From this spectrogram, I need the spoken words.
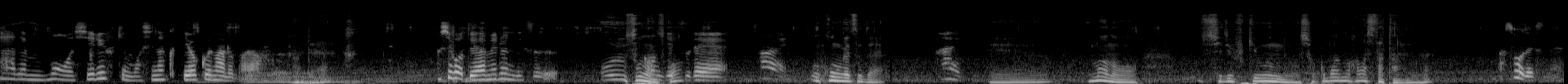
ああ、でももう尻拭きもしなくてよくなるから、なんで？お仕事辞めるんです。あそうなん今ですか？月で。はい。今月で？へはい。え今の尻拭き云々は職場の話だったんだね。あそうですね。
